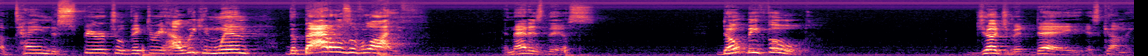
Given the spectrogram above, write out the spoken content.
obtain the spiritual victory, how we can win the battles of life. And that is this don't be fooled. Judgment day is coming.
